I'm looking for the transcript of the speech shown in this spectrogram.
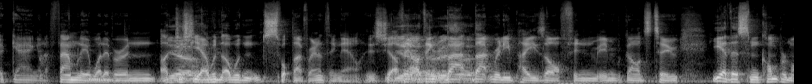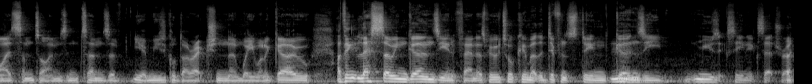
a gang and a family or whatever. And I just Yeah. I wouldn't I wouldn't swap that for anything now. It's just, I think I think that a- that really pays off in, in regards to yeah, there's some compromise sometimes in terms of you know musical direction and where you want to go. I think less so in Guernsey. In fairness, we were talking about the difference between Mm. Guernsey music scene, etc.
